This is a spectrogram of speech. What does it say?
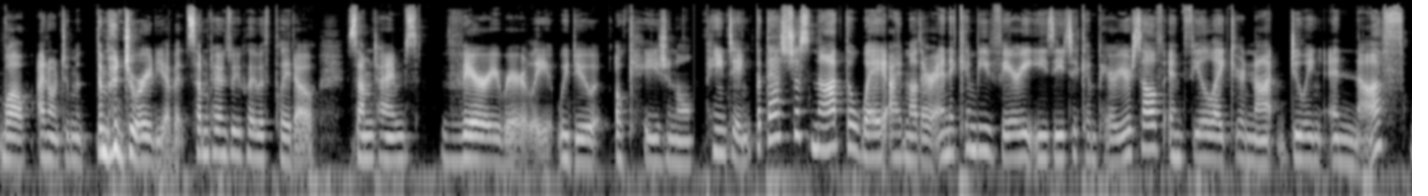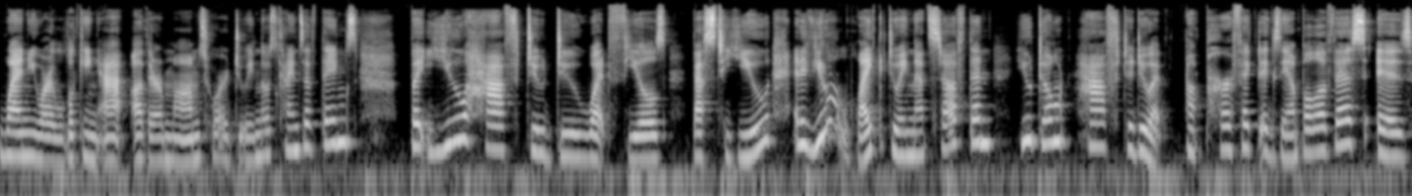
Well, I don't do the majority of it. Sometimes we play with Play Doh, sometimes very rarely. We do occasional painting, but that's just not the way I mother. And it can be very easy to compare yourself and feel like you're not doing enough when you are looking at other moms who are doing those kinds of things. But you have to do what feels best to you. And if you don't like doing that stuff, then you don't have to do it. A perfect example of this is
